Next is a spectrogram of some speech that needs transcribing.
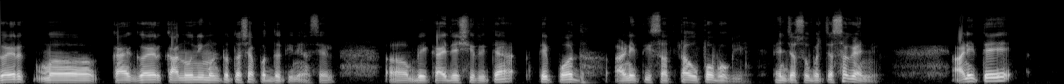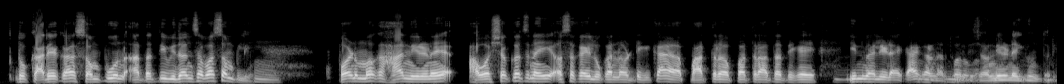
गैर काय गैरकानूनी म्हणतो तशा पद्धतीने असेल अं, बेकायदेशीररित्या ते पद आणि ती सत्ता उपभोगली त्यांच्यासोबतच्या सगळ्यांनी. आणि ते तो कार्यकाळ संपवून आता ती विधानसभा संपली. पण मग हा निर्णय आवश्यकच नाही असं काही लोकांना वाटते की काय पात्र अपात्र आता ते काही इनव्हॅलिड आहे काय करणार. त्याच्यावर निर्णय घेऊन तरी.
